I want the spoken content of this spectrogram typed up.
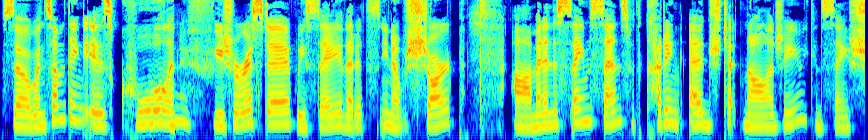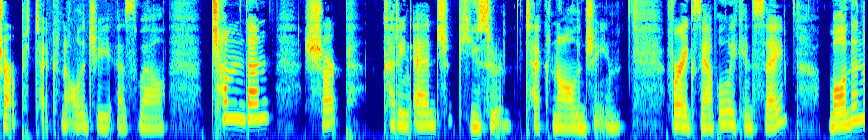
So when something is cool and futuristic, we say that it's, you know, sharp. Um, and in the same sense, with cutting edge technology, we can say sharp technology as well. 첨단, sharp, cutting edge 기술, technology. For example, we can say 많은,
